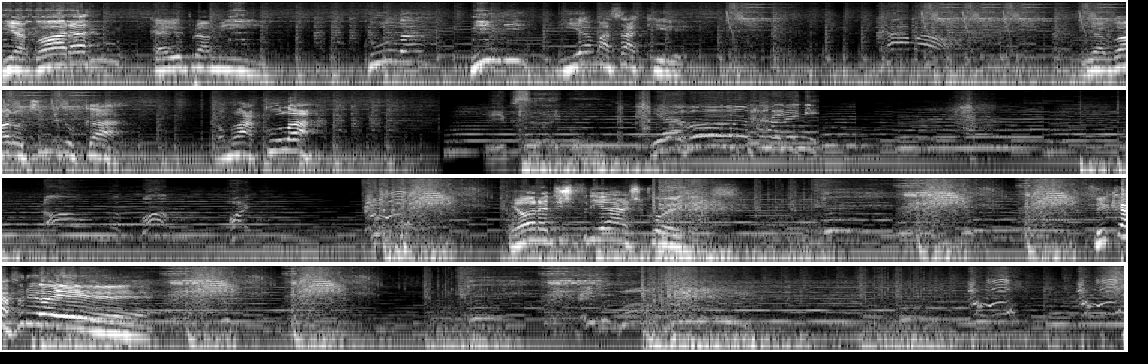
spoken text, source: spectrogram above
E agora, caiu pra mim Kula, Billy e Yamazaki. E agora o time do K. Vamos lá, Kula! くす相棒野望のためにラウンドワンファイト É hora de esfriar as coisas. Fica frio aí!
